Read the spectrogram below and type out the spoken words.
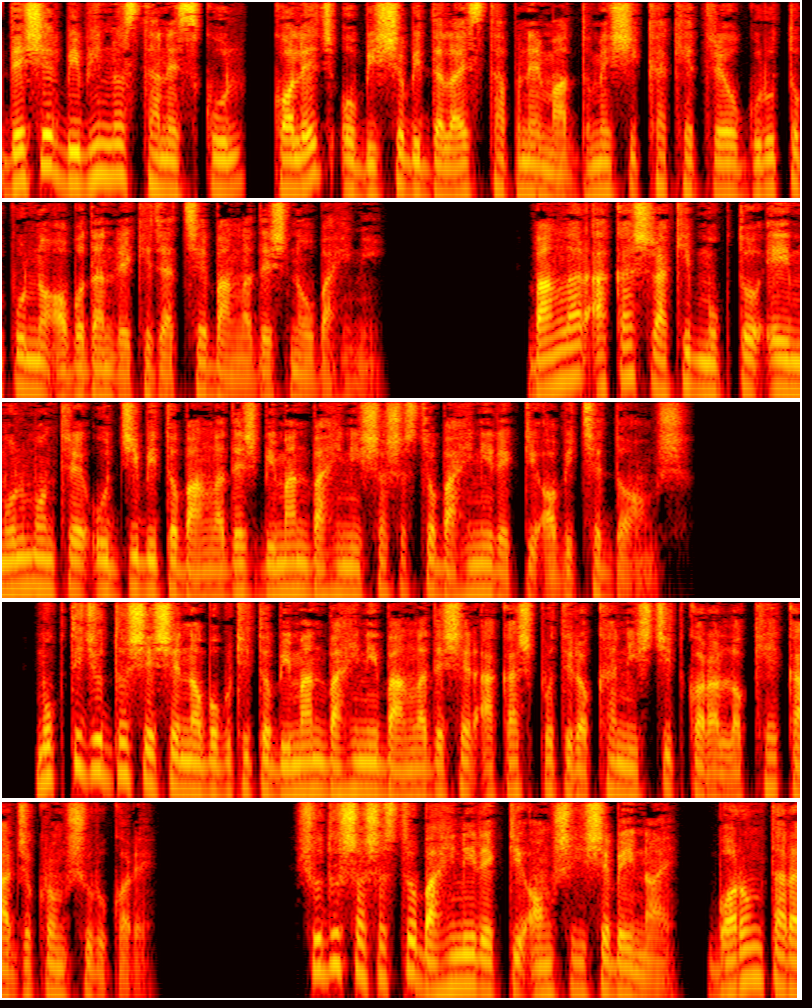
দেশের বিভিন্ন স্থানে স্কুল, কলেজ ও বিশ্ববিদ্যালয় স্থাপনের মাধ্যমে শিক্ষাক্ষেত্রেও গুরুত্বপূর্ণ অবদান রেখে যাচ্ছে বাংলাদেশ নৌবাহিনী। বাংলার আকাশ রাখিব মুক্ত এই মূলমন্ত্রে উজ্জীবিত বাংলাদেশ বিমান বাহিনী সশস্ত্র বাহিনীর একটি অবিচ্ছেদ্য অংশ। মুক্তিযুদ্ধ শেষে নবগঠিত বিমান বাহিনী বাংলাদেশের আকাশ প্রতিরক্ষা নিশ্চিত করার লক্ষ্যে কার্যক্রম শুরু করে। শুধু সশস্ত্র বাহিনীর একটি অংশ হিসেবেই নয়, বরং তারা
